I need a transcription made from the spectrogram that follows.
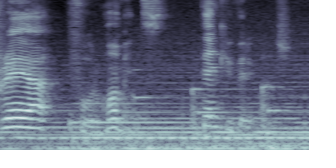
prayerful moments. Thank you very much.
